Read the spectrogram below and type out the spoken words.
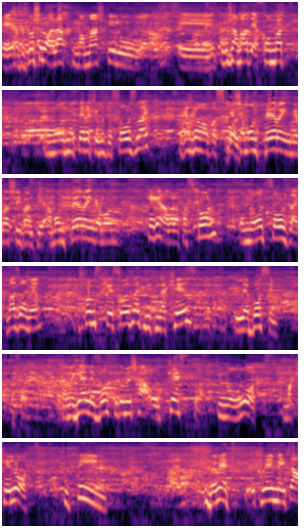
אה, הפסקול שלו הלך ממש כאילו, אה, כמו שאמרתי, ה combat הוא מאוד נוטה לכיוון של souls-like, וכך גם הפסקול. יש המון parrying ממה שהבנתי, המון parrying, המון... כן, כן, אבל הפסקול הוא מאוד souls-like. מה זה אומר? פסקול משחקי souls-like מתנקז לבוסים. נכון. אתה מגיע לבוס, פתאום יש לך אורקסטרה, כינורות, מקהלות, תופים, באמת, כלי מיתר.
